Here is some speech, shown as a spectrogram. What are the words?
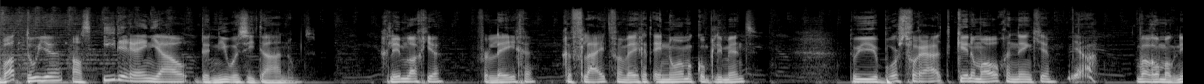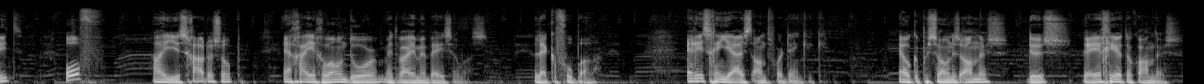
Wat doe je als iedereen jou de nieuwe Zidane noemt? Glimlach je, verlegen, gevleid vanwege het enorme compliment? Doe je je borst vooruit, kin omhoog en denk je, ja, waarom ook niet? Of haal je je schouders op en ga je gewoon door met waar je mee bezig was? Lekker voetballen. Er is geen juist antwoord, denk ik. Elke persoon is anders, dus reageert ook anders.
